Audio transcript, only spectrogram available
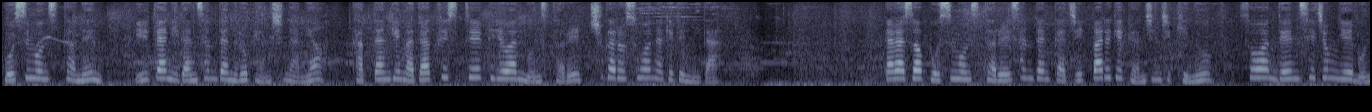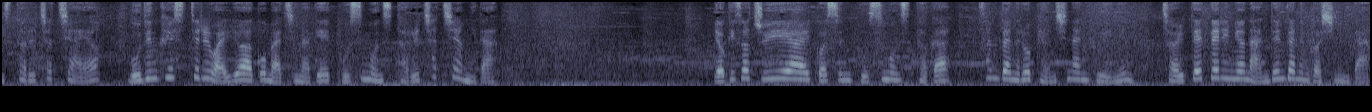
보스 몬스터는 1단, 2단, 3단으로 변신하며 각 단계마다 퀘스트에 필요한 몬스터를 추가로 소환하게 됩니다. 따라서 보스 몬스터를 3단까지 빠르게 변신시킨 후 소환된 세 종류의 몬스터를 처치하여 모든 퀘스트를 완료하고 마지막에 보스 몬스터를 처치합니다. 여기서 주의해야 할 것은 보스 몬스터가 3단으로 변신한 후에는 절대 때리면 안 된다는 것입니다.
